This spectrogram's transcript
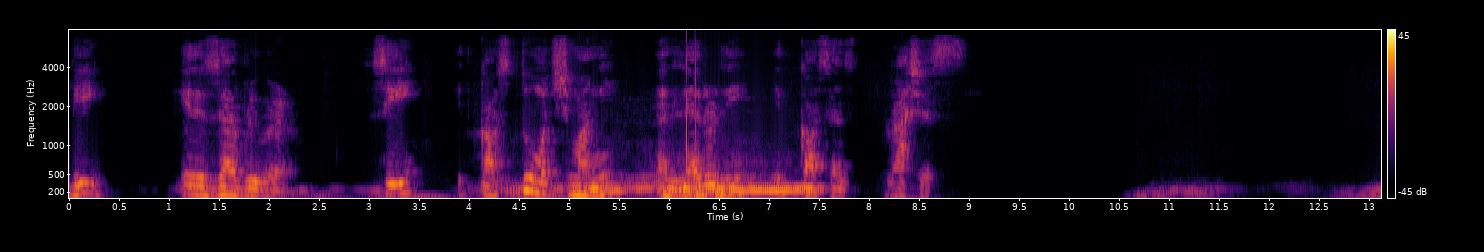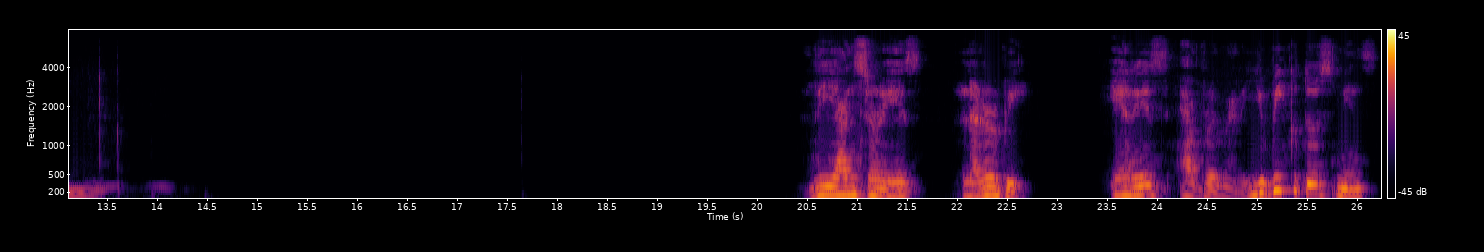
B. It is everywhere. C. It costs too much money. And D. It causes rashes. The answer is letter B. It is everywhere. Ubiquitous means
